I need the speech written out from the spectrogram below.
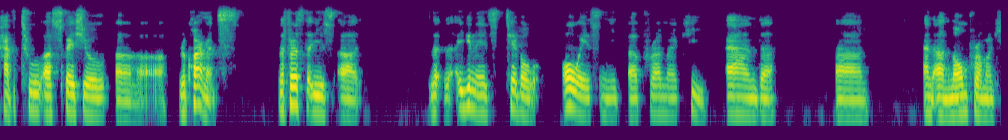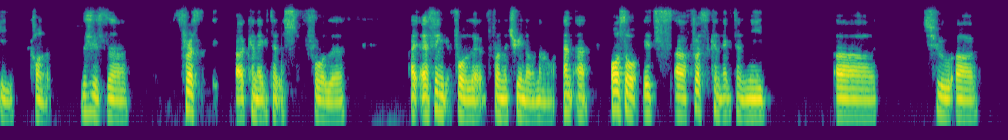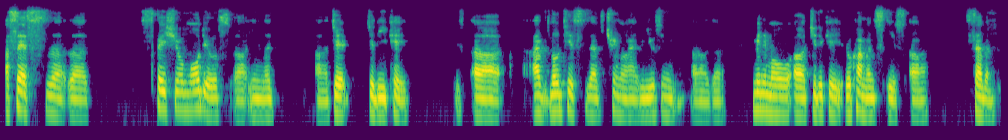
have two uh, special uh, requirements. The first is uh, the, the Ignite table always need a primary key and uh, uh, and a non-primary key column. This is the first connectors for the I, I think for the for the Trino now, and also its first connector need to access the, the spatial modules uh, in the uh, J, JDK. Uh, I've noticed that Trino have using uh, the minimal uh, JDK requirements is uh, seven,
